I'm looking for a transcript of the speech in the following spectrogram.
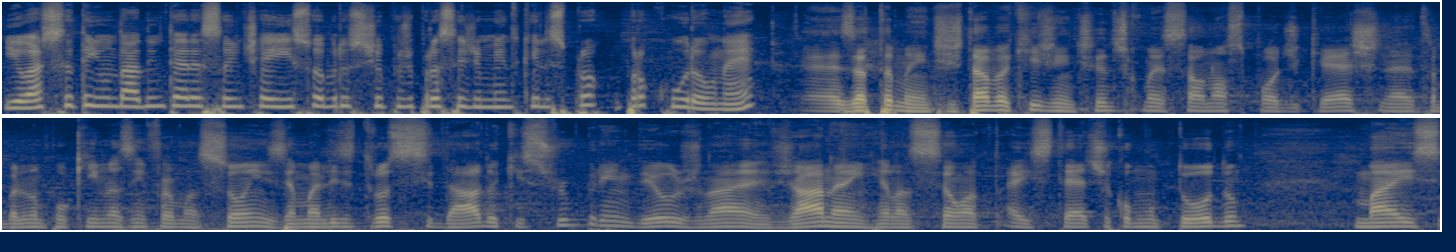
E eu acho que você tem um dado interessante aí sobre os tipos de procedimento que eles pro, procuram, né? É, exatamente. Estava aqui, gente, antes de começar o nosso podcast, né, trabalhando um pouquinho nas informações, e a Marlise trouxe esse dado que surpreendeu já, já né, em relação à estética como um todo. Mas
